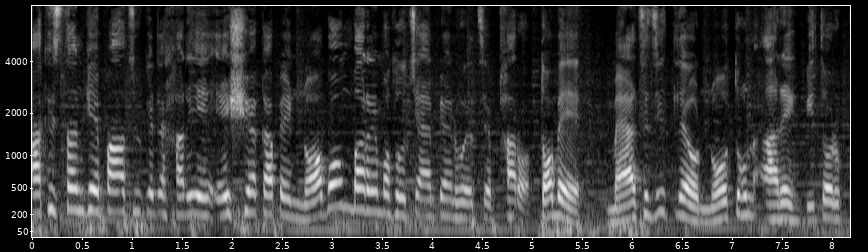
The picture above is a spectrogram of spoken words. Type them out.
পাকিস্তানকে পাঁচ উইকেটে হারিয়ে এশিয়া কাপে নবমবারের মতো চ্যাম্পিয়ন হয়েছে ভারত। তবে ম্যাচ জিতলেও নতুন আরেক বিতর্ক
